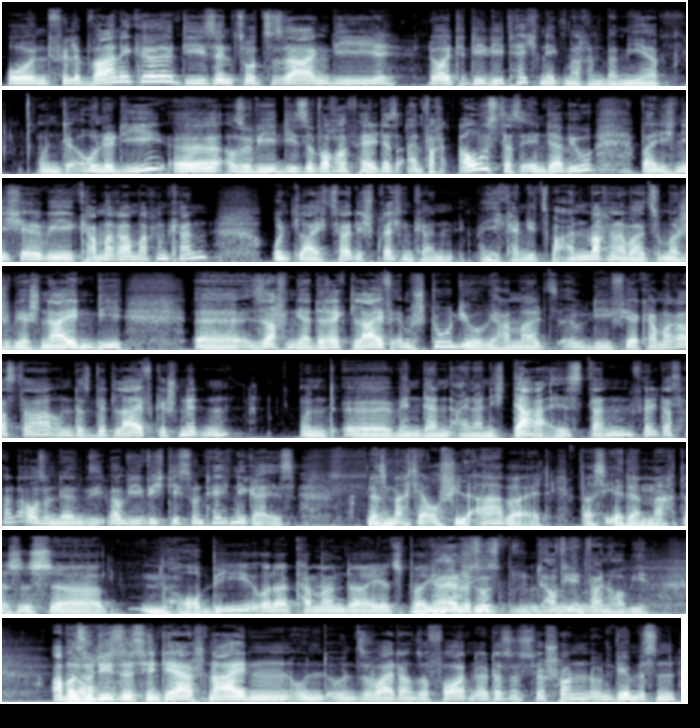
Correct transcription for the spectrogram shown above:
und Philipp Warnecke, die sind sozusagen die Leute, die die Technik machen bei mir. Und ohne die, äh, also wie diese Woche, fällt es einfach aus, das Interview, weil ich nicht irgendwie Kamera machen kann und gleichzeitig sprechen kann. Ich, meine, ich kann die zwar anmachen, aber zum Beispiel wir schneiden die äh, Sachen ja direkt live im Studio. Wir haben halt die vier Kameras da und das wird live geschnitten. Und äh, wenn dann einer nicht da ist, dann fällt das halt aus. Und dann sieht man, wie wichtig so ein Techniker ist. Das macht ja auch viel Arbeit, was ihr da macht. Das ist äh, ein Hobby oder kann man da jetzt bei ja, YouTube... Ja, das ist auf jeden Fall ein Hobby. Aber noch. so dieses hinterher schneiden und, und so weiter und so fort, ne, das ist ja schon, und wir müssen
